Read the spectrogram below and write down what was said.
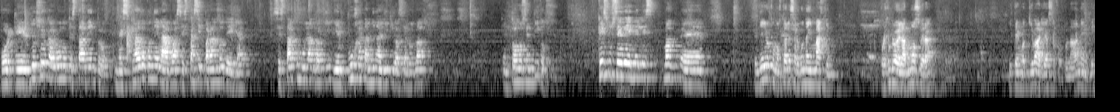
Porque el dióxido de carbono que está dentro, mezclado con el agua, se está separando de ella, se está acumulando aquí y empuja también al líquido hacia los lados. En todos sentidos. ¿Qué sucede en el... eh, tendría yo que mostrarles alguna imagen, por ejemplo, de la atmósfera, y tengo aquí varias, afortunadamente.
